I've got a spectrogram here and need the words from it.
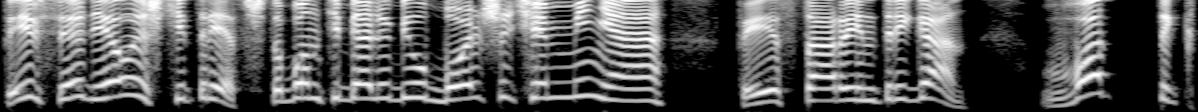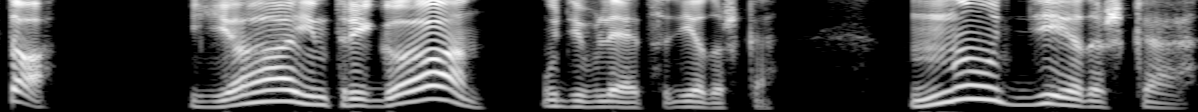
Ты все делаешь, хитрец, чтобы он тебя любил больше, чем меня. Ты старый интриган. Вот ты кто!» «Я интриган?» — удивляется дедушка. «Ну, дедушка,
